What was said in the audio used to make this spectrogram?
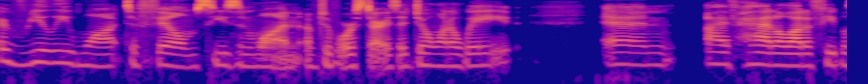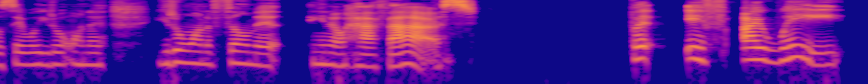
I really want to film season one of Divorce Diaries. I don't want to wait. And I've had a lot of people say, well, you don't want to, you don't want to film it, you know, half assed. But if I wait,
